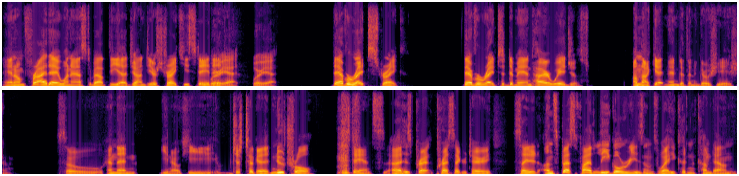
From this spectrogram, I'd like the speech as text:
And on Friday, when asked about the uh, John Deere strike, he stated Where you at? Where you at? they have a right to strike, they have a right to demand higher wages. I'm not getting into the negotiation. So, and then, you know, he just took a neutral stance. Uh, his pre- press secretary cited unspecified legal reasons why he couldn't come down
